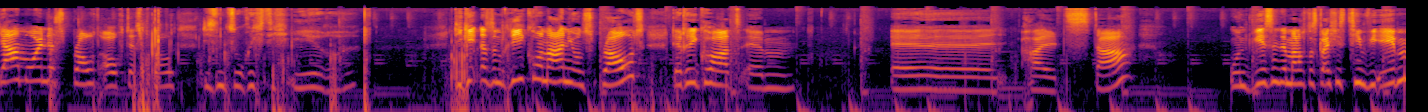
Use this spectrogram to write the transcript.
Ja, moin, der Sprout auch. Der Sprout. Die sind so richtig Ehre. Die Gegner sind Rico, Nani und Sprout. Der Rico hat, ähm, äh, halt Star. Und wir sind immer noch das gleiche Team wie eben.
